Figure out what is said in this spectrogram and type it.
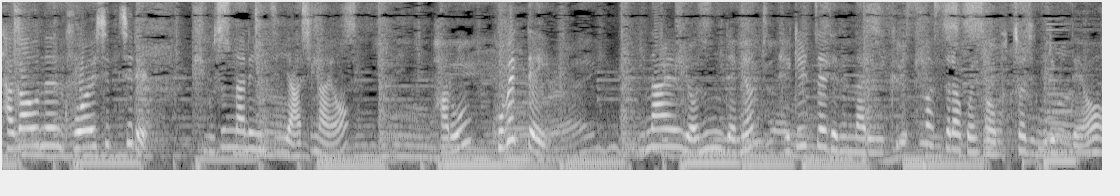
다가오는 9월 17일, 무슨 날인지 아시나요? 바로 고백데이! 이날 연인이 되면 100일째 되는 날이 크리스마스라고 해서 붙여진 이름인데요.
